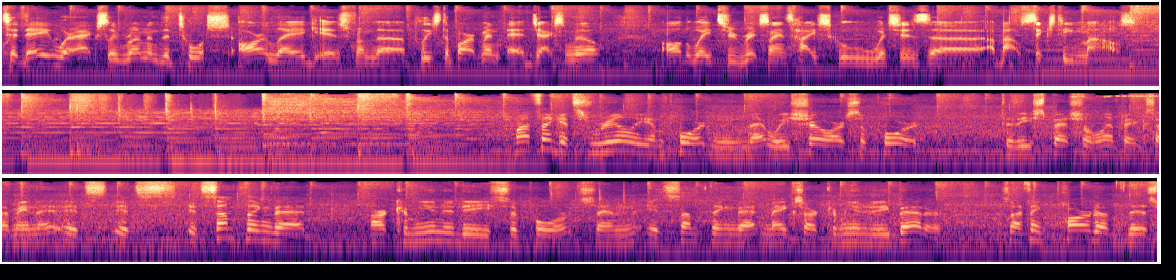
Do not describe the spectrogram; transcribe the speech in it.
Today we're actually running the torch. Our leg is from the police department at Jacksonville all the way to Richlands High School, which is uh, about 16 miles. I think it's really important that we show our support to these Special Olympics. I mean, it's, it's, it's something that our community supports and it's something that makes our community better. So I think part of this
